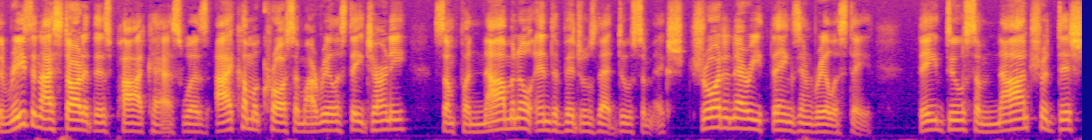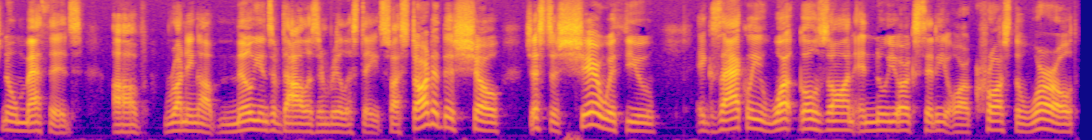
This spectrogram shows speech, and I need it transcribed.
The reason I started this podcast was I come across in my real estate journey some phenomenal individuals that do some extraordinary things in real estate. They do some non traditional methods of running up millions of dollars in real estate. So I started this show just to share with you exactly what goes on in New York City or across the world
